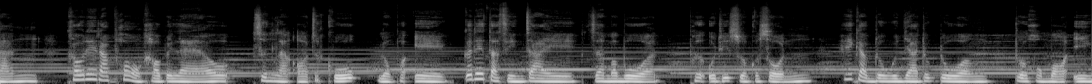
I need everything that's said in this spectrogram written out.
นั้นเขาได้รับพ่อของเขาไปแล้ว ซึ่งหลังออกจากคุกหลวงพ่อเอกก็ได้ตัดสินใจจะมาบวชเพื่ออุทิศส่วนกุศล ให้กับดวงวิญญาณทุกดวง ตัวของหมออิง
